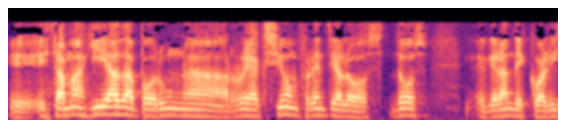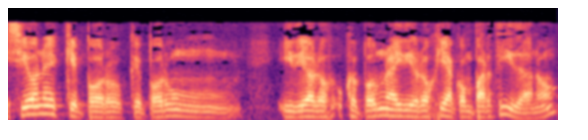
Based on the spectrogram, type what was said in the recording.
eh, está más guiada por una reacción frente a los dos eh, grandes coaliciones que por, que por un por una ideología compartida, ¿no?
